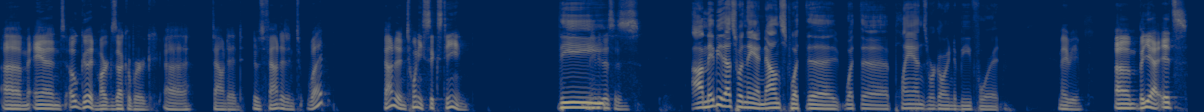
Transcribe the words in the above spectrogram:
Um, and oh, good. Mark Zuckerberg, uh, founded. It was founded in t- what? Founded in 2016. The Maybe this is uh, maybe that's when they announced what the what the plans were going to be for it. maybe. Um, but yeah, it's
